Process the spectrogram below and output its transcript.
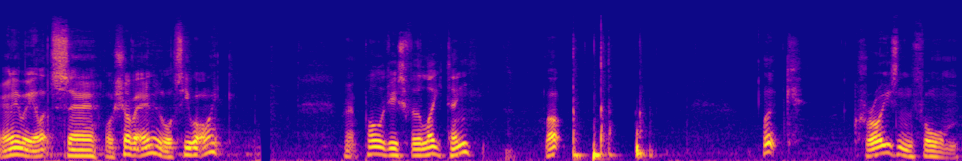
Anyway, let's uh, we'll shove it in and we'll see what I like. Apologies for the lighting, but look, Krausen foam.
